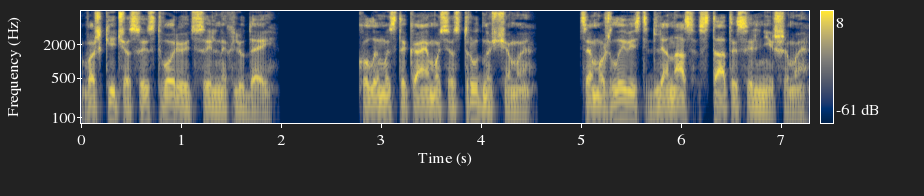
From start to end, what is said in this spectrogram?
важкі часи створюють сильних людей. Коли ми стикаємося з труднощами, це можливість для нас стати сильнішими.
